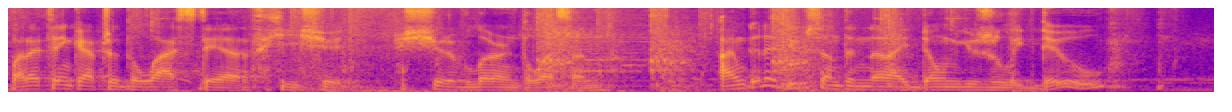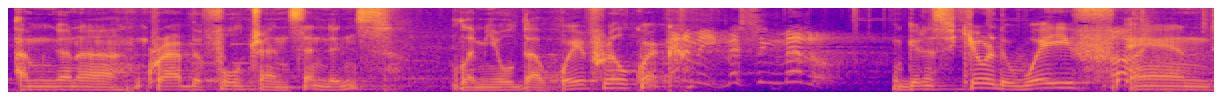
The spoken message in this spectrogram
But I think after the last death, he should should have learned the lesson. I'm gonna do something that I don't usually do. I'm gonna grab the full transcendence. Let me hold that wave real quick. Enemy missing middle. We're gonna secure the wave, and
